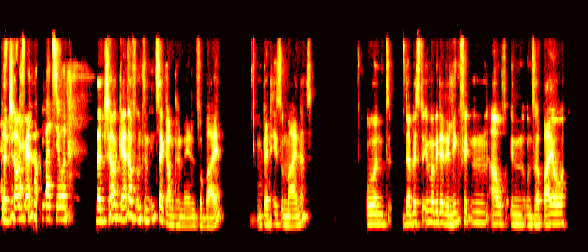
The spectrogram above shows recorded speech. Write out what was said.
dann, schau gerne, Motivation. dann schau gerne auf unseren Instagram-Kanälen vorbei, ja. Bettys und meines. Und da wirst du immer wieder den Link finden, auch in unserer Bio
